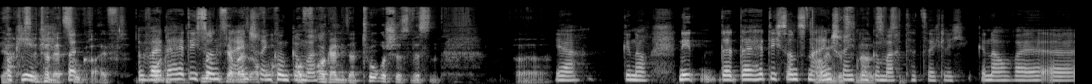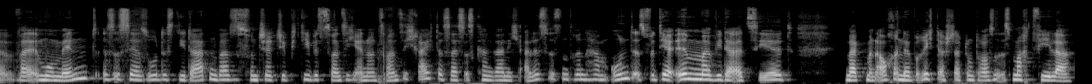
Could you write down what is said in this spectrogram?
ja, okay, das Internet weil, zugreift. Weil da hätte ich sonst eine Einschränkung auf, gemacht. Auf organisatorisches Wissen. Äh, ja, Genau. Nee, da, da hätte ich sonst eine Einschränkung gemacht tatsächlich. Genau, weil, äh, weil im Moment ist es ja so, dass die Datenbasis von ChatGPT bis 2021 reicht. Das heißt, es kann gar nicht alles Wissen drin haben. Und es wird ja immer wieder erzählt, merkt man auch in der Berichterstattung draußen, es macht Fehler.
